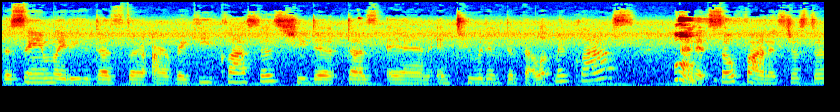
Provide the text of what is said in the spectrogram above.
the same lady who does the our Reiki classes. She did does an intuitive development class, oh. and it's so fun. It's just a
